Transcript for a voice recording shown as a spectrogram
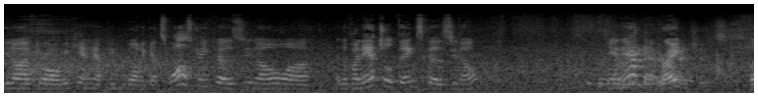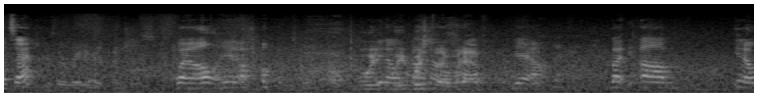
You know, after all, we can't have people going against Wall Street because, you know, uh, and the financial things because, you know, Can't have that, right? pensions? What's that? Is there rating their pensions? Well, you know, We, You know, we wish that knows. would happen. yeah. But, um, you know,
